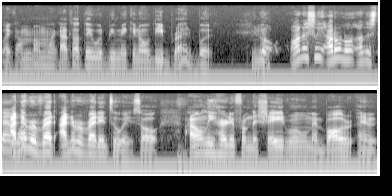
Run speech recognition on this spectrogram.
Like I'm I'm like I thought they would be making OD bread, but You know, Yo, honestly, I don't know, understand. I why- never read. I never read into it, so I only heard it from the Shade Room and Baller and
